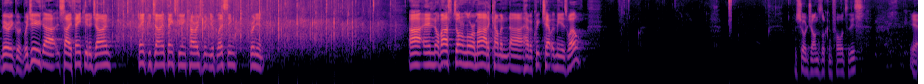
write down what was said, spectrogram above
Very good. Would you uh, say thank you to Joan? Thank you, Joan. Thanks for your encouragement and your blessing. Brilliant. Uh, and I've asked John and Laura Marr to come and uh, have a quick chat with me as well. I'm sure John's looking forward to this. Yeah.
